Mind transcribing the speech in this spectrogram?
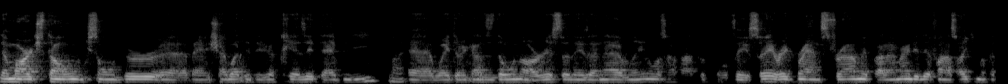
de Mark Stone, qui sont deux. Euh, ben, Chabot est déjà très établi. Euh, va être un candidat au Norris dans les années à venir. On s'entend tous pour dire ça. Eric Brandstrom est probablement un des défenseurs qui m'a fait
